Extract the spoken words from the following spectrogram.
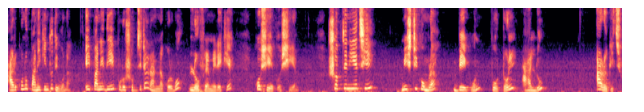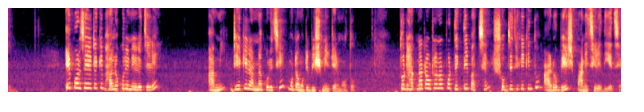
আর কোনো পানি কিন্তু দেব না। এই পানি দিয়ে পুরো সবজিটা রান্না করব লো ফ্লেমে রেখে কষিয়ে কষিয়ে। সবজি নিয়েছি মিষ্টি কুমড়া, বেগুন, পটল, আলু, আরও কিছু। এ পর্যায়ে এটাকে ভালো করে নেড়ে চেড়ে আমি ঢেকে রান্না করেছি মোটামুটি বিশ মিনিটের মতো। তো ঢাকনাটা ওঠানোর পর দেখতেই পাচ্ছেন, সবজি থেকে কিন্তু আরও বেশ পানি ছেড়ে দিয়েছে।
